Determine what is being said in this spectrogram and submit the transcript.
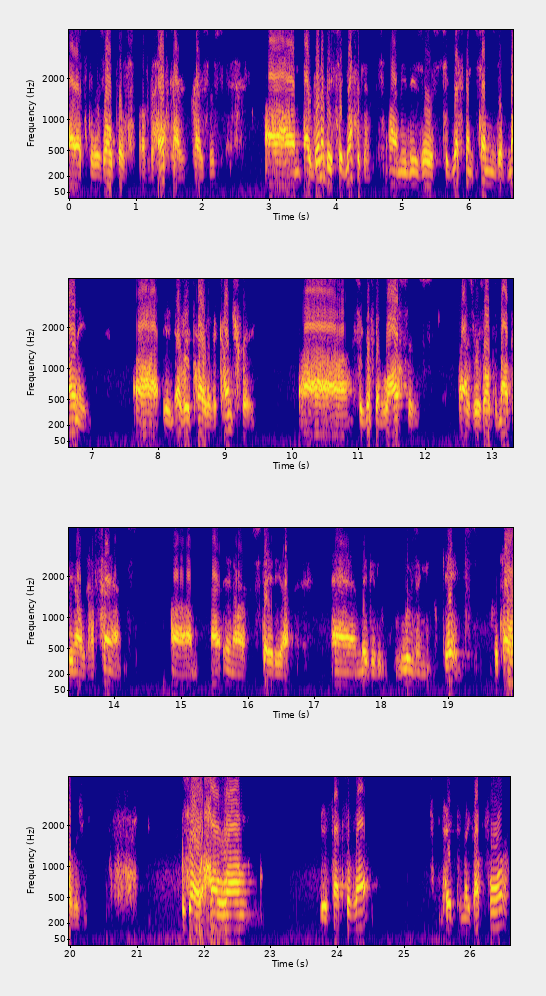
uh, that's the result of, of the health crisis, um, are going to be significant. I mean, these are significant sums of money uh, in every part of the country, uh, significant losses as a result of not being able to have fans um, in our stadia and maybe losing games for television. So, how long the effects of that take to make up for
